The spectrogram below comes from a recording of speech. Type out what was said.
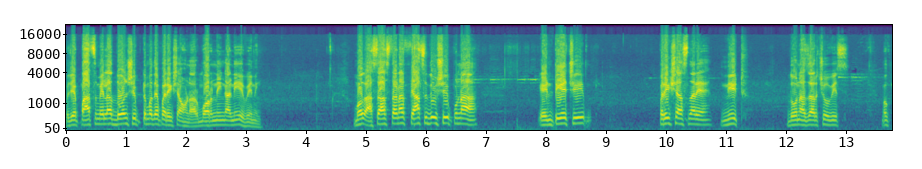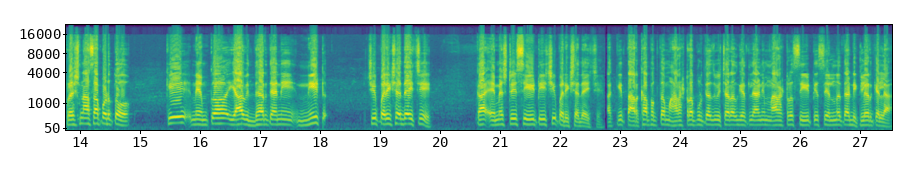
म्हणजे पाच मेला दोन शिफ्टमध्ये परीक्षा होणार मॉर्निंग आणि इव्हिनिंग मग असं असताना त्याच दिवशी पुन्हा एन टी एची परीक्षा असणार आहे नीट दोन हजार चोवीस. मग प्रश्न असा पडतो की नेमकं या विद्यार्थ्यांनी नीटची परीक्षा द्यायची का M S T C E टीची परीक्षा द्यायची? की तारखा फक्त महाराष्ट्रापुरत्याच विचारात घेतल्या आणि महाराष्ट्र सी ई टी सेलनं त्या डिक्लेअर केल्या.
